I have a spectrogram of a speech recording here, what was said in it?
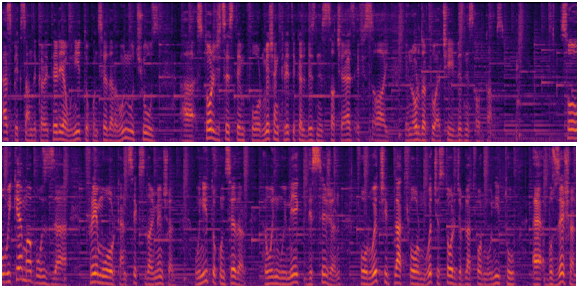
aspects and the criteria we need to consider when we choose a storage system for mission critical business such as FSI in order to achieve business outcomes. So we came up with a framework and six dimensions we need to consider when we make decision for which platform, which storage platform we need to uh, position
